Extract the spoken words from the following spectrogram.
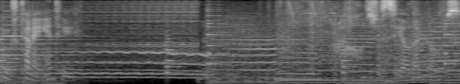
Thing's kinda anti. Let's just see how that goes.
